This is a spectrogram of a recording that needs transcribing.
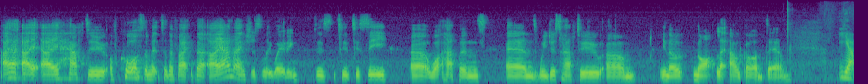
I, I, I, have to, of course, admit to the fact that I am anxiously waiting to, to, to see uh, what happens, and we just have to, um, you know, not let our guard down. Yeah,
